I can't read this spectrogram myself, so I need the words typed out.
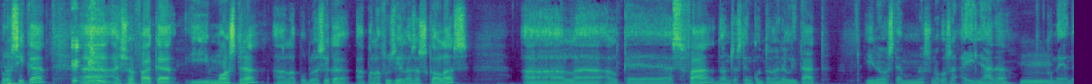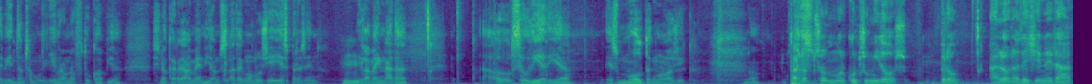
Però sí que eh, això fa que i mostra a la població que a Palafrugell les escoles eh, la, el que es fa doncs es té en compte la realitat i no, estem, no és una cosa aïllada, mm. com deia en David, doncs amb un llibre, una fotocòpia, sinó que realment doncs, la tecnologia hi és present. Mm. I la mainada, el seu dia a dia, és molt tecnològic. No? Per- Són, són molt consumidors, però a l'hora de generar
